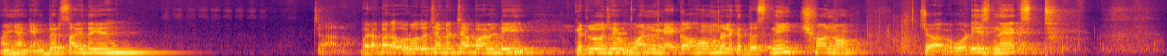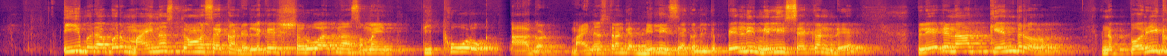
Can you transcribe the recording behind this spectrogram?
અહીંયા ક્યાંક દર્શાવી દઈએ. ચાલો, બરાબર, અવરોધ છે બચ્ચા પાલટી. કેટલો છે? વન મેગા હોમ એટલે કે દસની છ નો. ચાલો વોટ ઇઝ નેક્સ્ટ ટી બરાબર માઇનસ ત્રણ સેકન્ડ એટલે કે શરૂઆતના સમયથી થોડોક આગળ. માઇનસ ત્રણ કે મિલી સેકન્ડ એટલે પહેલી મિલી સેકન્ડે પ્લેટના કેન્દ્ર અને પરિઘ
